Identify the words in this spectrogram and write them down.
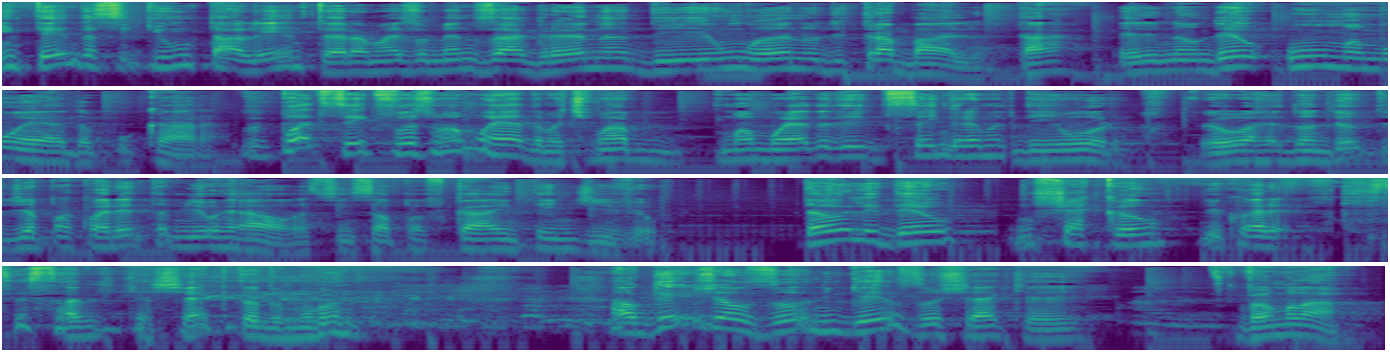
Entenda-se que um talento era mais ou menos a grana de um ano de trabalho, tá? Ele não deu uma moeda pro cara. Pode ser que fosse uma moeda, mas tinha uma, uma moeda de 100 gramas de ouro. Eu arredondei outro dia para 40 mil real, assim, só para ficar entendível. Então ele deu um checão de 40. Você sabe o que é cheque, todo mundo? Alguém já usou? Ninguém usou cheque aí. Vamos lá.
